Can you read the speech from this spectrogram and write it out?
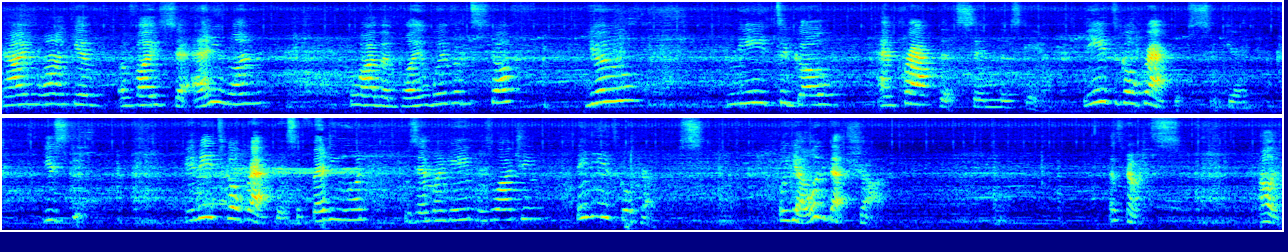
And I want to give advice to anyone who I've been playing with and stuff, you need to go and practice in this game. Need to go practice, okay? You do. You need to go practice. If anyone who's in my game is watching, they need to go practice. Oh yeah, look at that shot. That's nice. I like it.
